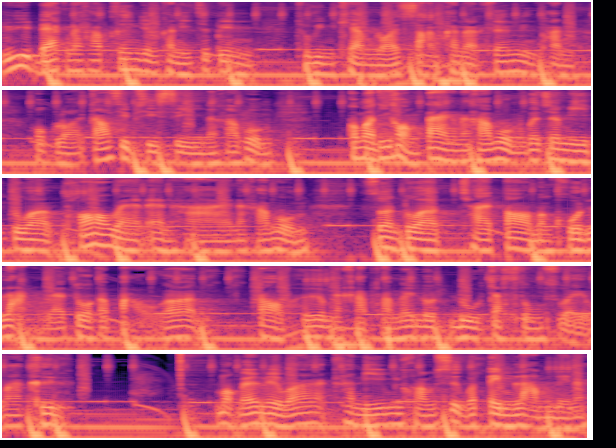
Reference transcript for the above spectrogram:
วิวิดแบ็กนะครับเครื่องยนต์คันนี้จะเป็นทวินแคม103 ขนาดเครื่อง 1,690ซีซีนะครับผมก็มาที่ของแต่งนะครับผมก็จะมีตัวท่อแวนแอนไฮนะครับผมส่วนตัวชายต่อบังโคนหลังและตัวกระเป๋าก็ ต่อเพิ่มนะครับทำให้รถดูจัดทรงสวยมากขึ้น บอกได้เลยว่าคันนี้มีความรู้สึกว่าเต็มลำเลยนะ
